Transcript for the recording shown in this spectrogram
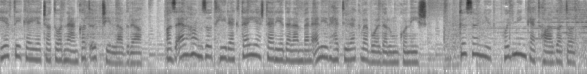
értékelje csatornánkat 5 csillagra. Az elhangzott hírek teljes terjedelemben elérhetőek weboldalunkon is. Köszönjük, hogy minket hallgatott!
